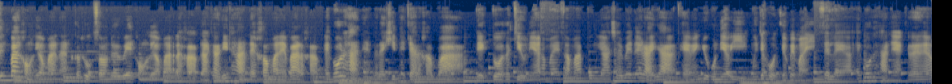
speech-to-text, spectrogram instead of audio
ซึ่งบ้านของเรียวมะนั้นก็ถูกซ่อนด้วยเวทของเรียวมะแหละครับหลังจากที่ทหารได้เข้ามาในบ้านแหละครับไอ้พวกทหารเนี่ยก็ได้คิดในใจแหละครับว่าเด็กตัวกระจิ๋วเนี่ยทำไมสามารถปรุงยาใช้เวทได้หลายอย่างแถมยังอยู่คนเดียวอีกมึงจะโหดเกินไปไหมเสร็จแล้วไอ้พวกทหารเนี่ยก็ได้แนะน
